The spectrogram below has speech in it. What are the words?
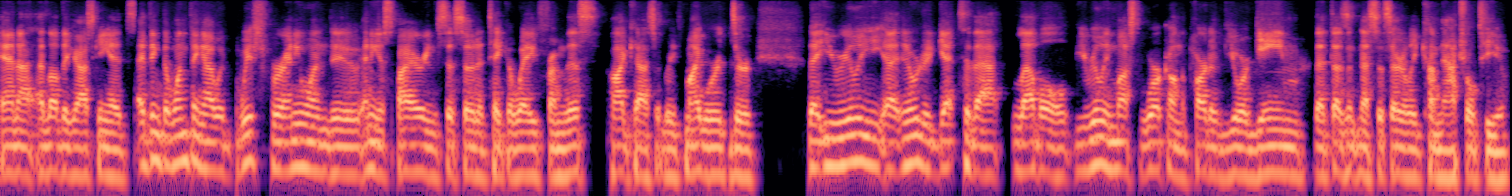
And I, I, love that you're asking it. I think the one thing I would wish for anyone to, any aspiring CISO to take away from this podcast, at least my words are that you really, uh, in order to get to that level, you really must work on the part of your game that doesn't necessarily come natural to you.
